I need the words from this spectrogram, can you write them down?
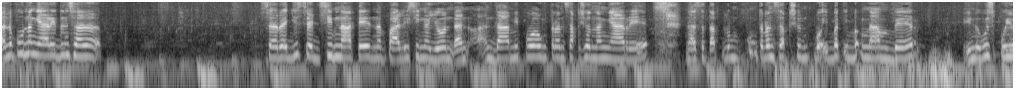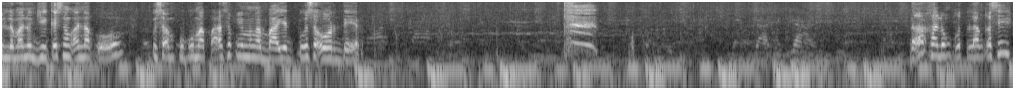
Ano po nangyari dun sa sa registered SIM natin na policy ngayon, an- ang dami pong transaksyon nangyari. Nasa 30 transaksyon po, iba't ibang number. Inuus po yung laman ng Gcash ng anak ko. Kung saan po pumapasok yung mga bayad po sa order. Nakakalungkot lang kasi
